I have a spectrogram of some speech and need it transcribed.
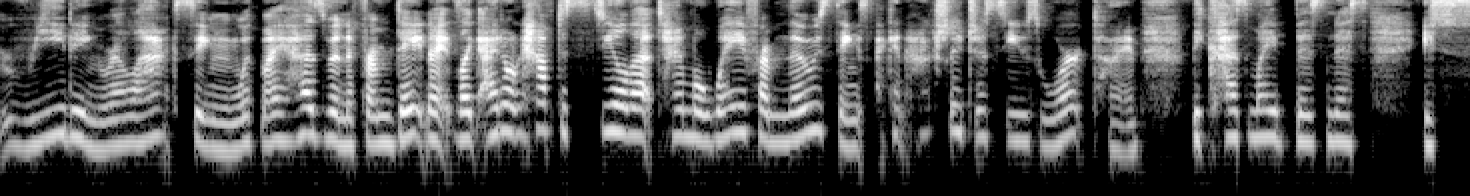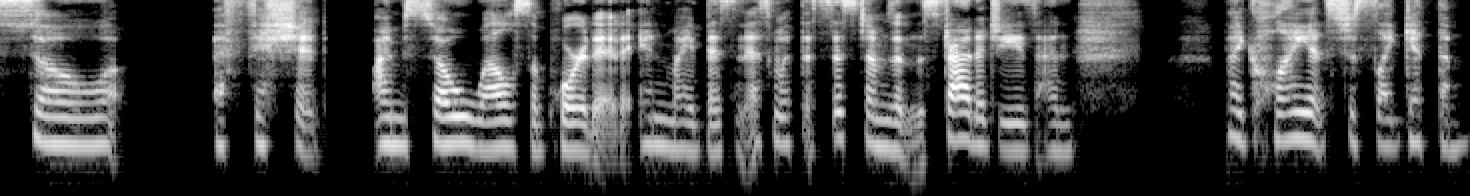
reading, relaxing with my husband from date nights. Like, I don't have to steal that time away from those things. I can actually just use work time because my business is so efficient. I'm so well supported in my business with the systems and the strategies and my clients just like get the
